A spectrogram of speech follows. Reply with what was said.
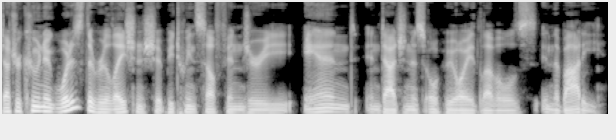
Dr. Koenig, what is the relationship between self injury and endogenous opioid levels in the body?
